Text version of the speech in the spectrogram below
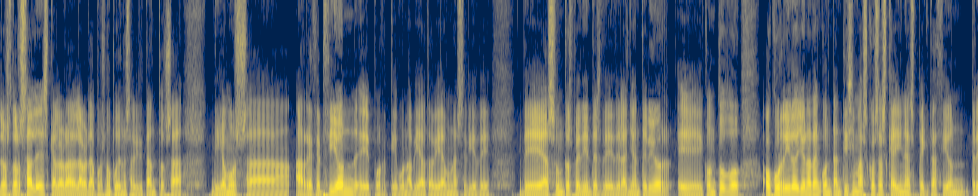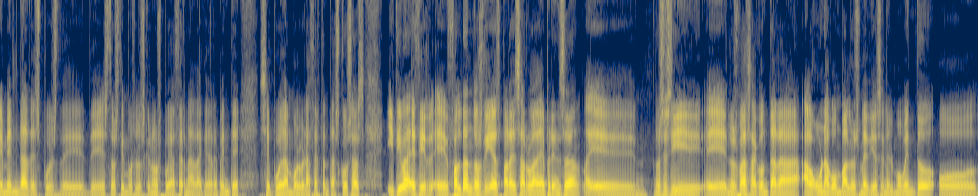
los dorsales, que a la hora de la verdad pues no pueden salir tantos a, digamos, a, recepción, eh, porque bueno, había todavía una serie de, de asuntos pendientes del año anterior. Eh, con todo, ha ocurrido, Jonathan, con tantísimas cosas que hay una expectación tremenda después de, estos tiempos en los que no nos puede hacer nada, que de repente se puedan volver a hacer tantas cosas. Y iba a decir, eh, faltan dos días para esa rueda de prensa. Eh, no sé si nos vas a contar alguna bomba a los medios en el momento o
